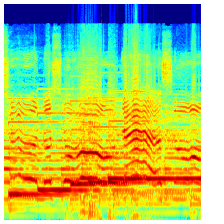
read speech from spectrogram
to the soul, song.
